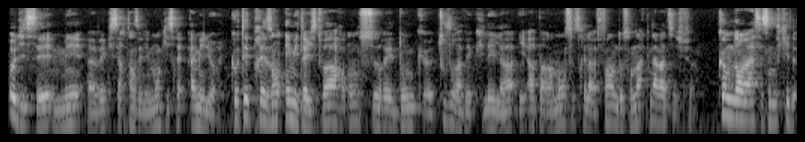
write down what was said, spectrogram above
Odyssey, mais avec certains éléments qui seraient améliorés. Côté présent et méta-histoire, on serait donc toujours avec Leila, et apparemment ce serait la fin de son arc narratif. Comme dans Assassin's Creed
